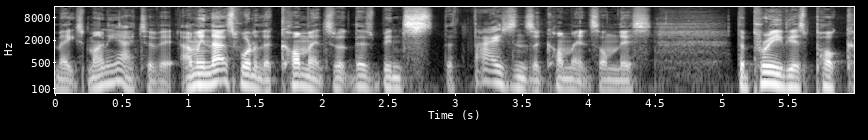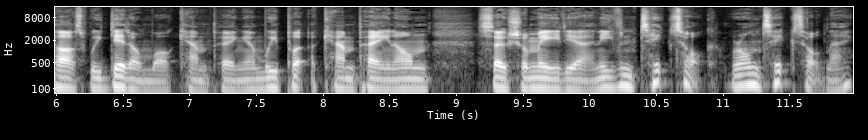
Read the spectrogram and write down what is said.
makes money out of it. I mean, that's one of the comments. There's been thousands of comments on this. The previous podcast we did on wild camping, and we put a campaign on social media and even TikTok. We're on TikTok now.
